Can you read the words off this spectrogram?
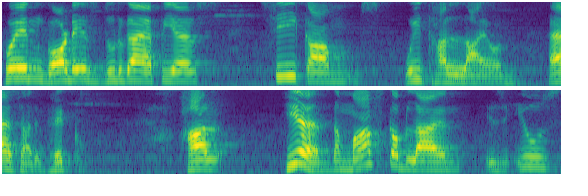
when goddess Durga appears, she comes with her lion as her vehicle. Her, here the mask of lion is used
